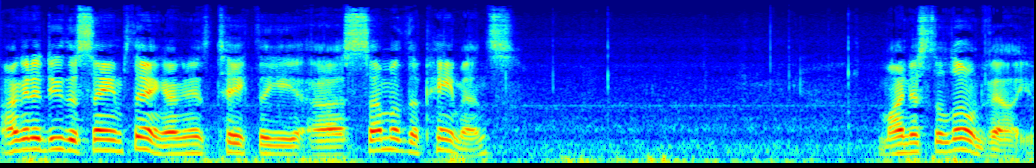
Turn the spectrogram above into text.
I'm going to do the same thing. I'm going to take the uh, sum of the payments minus the loan value.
